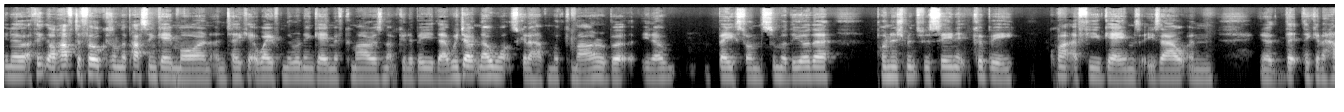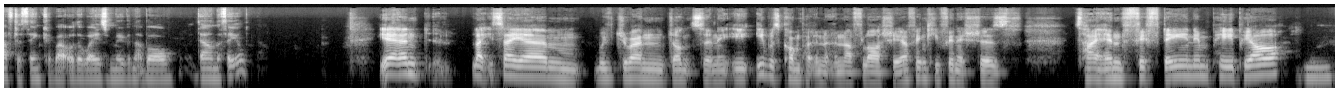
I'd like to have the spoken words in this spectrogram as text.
You know, I think they'll have to focus on the passing game more and, and take it away from the running game if Kamara is not going to be there. We don't know what's going to happen with Kamara, but you know, based on some of the other punishments we've seen, it could be quite a few games that he's out, and you know they, are going to have to think about other ways of moving that ball down the field. Yeah, and like you say, um, with Juwan Johnson, he, he was competent enough last year. I think he finished as tight end 15 in PPR. Mm.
